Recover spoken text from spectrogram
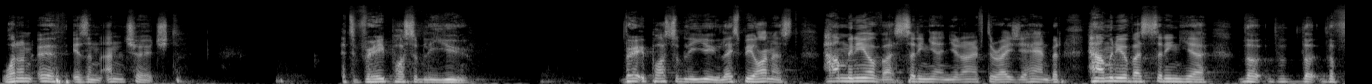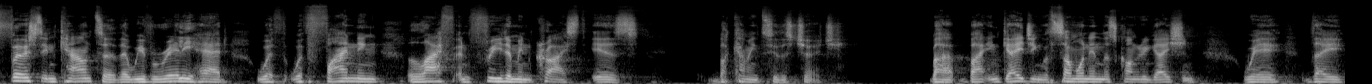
What on earth is an unchurched? It's very possibly you. Very possibly you. Let's be honest. How many of us sitting here, and you don't have to raise your hand, but how many of us sitting here, the, the, the, first encounter that we've really had with, with finding life and freedom in Christ is by coming to this church, by, by engaging with someone in this congregation where they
